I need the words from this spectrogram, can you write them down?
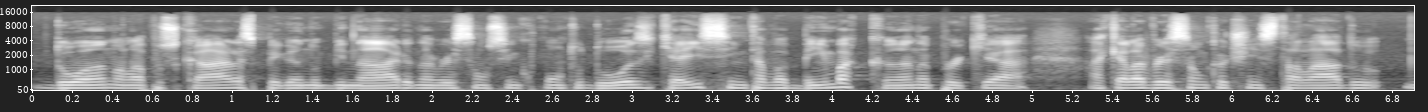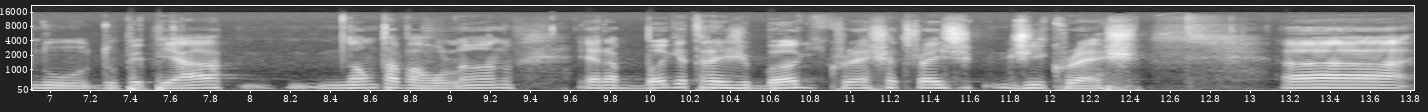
doando lá para os caras, pegando o binário na versão 5.12, que aí sim estava bem bacana, porque a, aquela versão que eu tinha instalado no, do PPA não estava rolando, era bug atrás de bug, crash atrás de crash. Uh,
